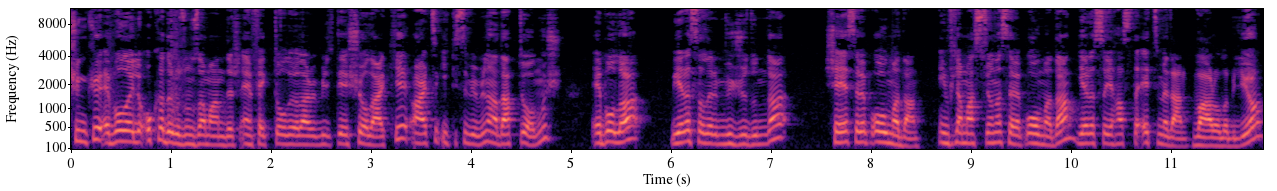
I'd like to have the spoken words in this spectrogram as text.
Çünkü Ebola ile o kadar uzun zamandır enfekte oluyorlar ve birlikte yaşıyorlar ki artık ikisi birbirine adapte olmuş. Ebola yarasaların vücudunda şeye sebep olmadan, inflamasyona sebep olmadan, yarasayı hasta etmeden var olabiliyor.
